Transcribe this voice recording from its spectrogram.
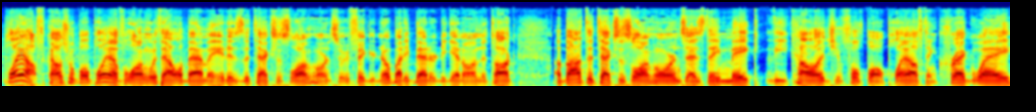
playoff, college football playoff, along with Alabama. It is the Texas Longhorns. So we figured nobody better to get on to talk about the Texas Longhorns as they make the college football playoff than Craig Way,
